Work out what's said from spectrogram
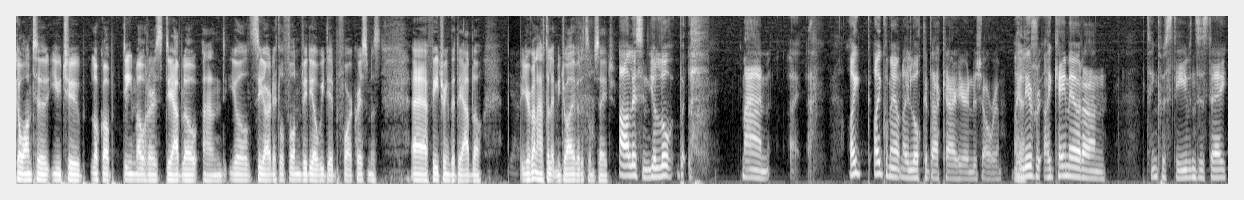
go onto YouTube, look up Deane Motors Diablo, and you'll see our little fun video we did before Christmas uh, featuring the Diablo. You're gonna have to let me drive it at some stage. Oh, listen, you'll love, but man, I, I, I come out and I look at that car here in the showroom. I Yeah. literally, I came out on, I think it was Stephen's day,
